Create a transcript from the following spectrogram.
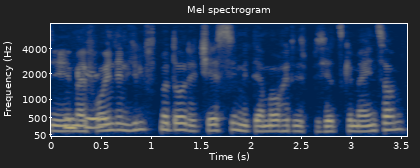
die, okay. meine Freundin hilft mir da, die Jessie, mit der mache ich das bis jetzt gemeinsam.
